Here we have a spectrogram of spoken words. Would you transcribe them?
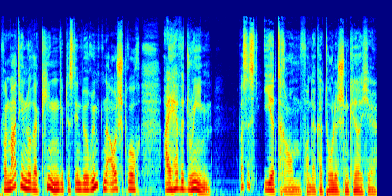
Von Martin Luther King gibt es den berühmten Ausspruch I have a dream. Was ist Ihr Traum von der katholischen Kirche?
